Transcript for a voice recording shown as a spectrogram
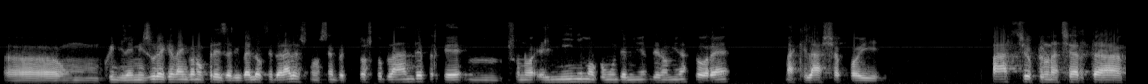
Uh, un, quindi le misure che vengono prese a livello federale sono sempre piuttosto blande perché mh, sono il minimo comune denominatore, ma che lascia poi spazio per una certa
